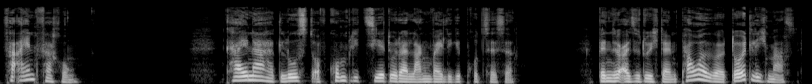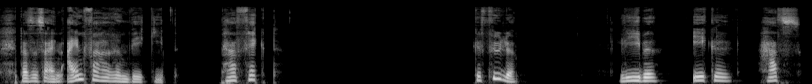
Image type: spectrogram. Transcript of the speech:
Vereinfachung. Keiner hat Lust auf komplizierte oder langweilige Prozesse. Wenn du also durch dein Powerword deutlich machst, dass es einen einfacheren Weg gibt, perfekt. Gefühle. Liebe, Ekel, Hass,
